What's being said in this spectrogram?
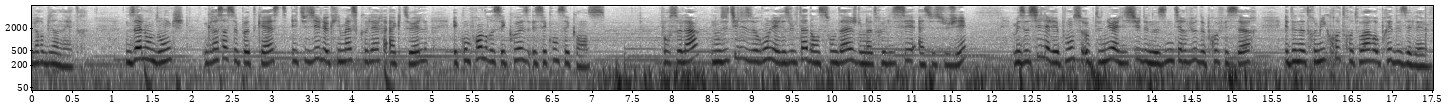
leur bien-être. Nous allons donc, grâce à ce podcast, étudier le climat scolaire actuel et comprendre ses causes et ses conséquences. Pour cela, nous utiliserons les résultats d'un sondage dans notre lycée à ce sujet, mais aussi les réponses obtenues à l'issue de nos interviews de professeurs et de notre micro-trottoir auprès des élèves.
